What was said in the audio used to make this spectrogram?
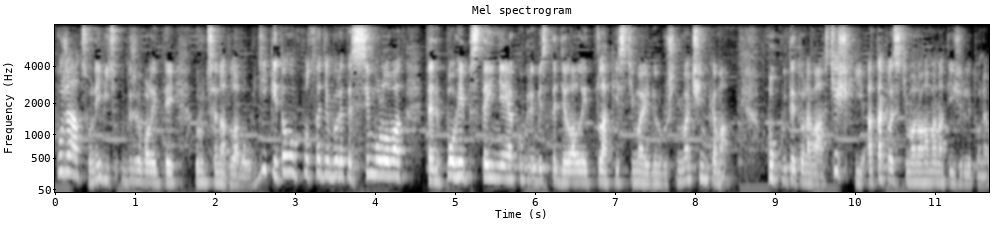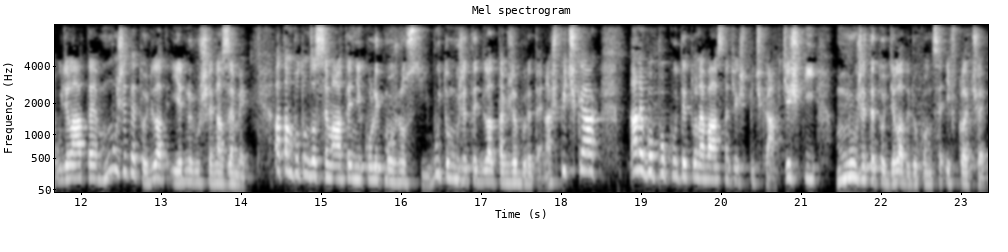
pořád co nejvíc udržovali ty ruce nad hlavou. Díky tomu v podstatě budete simulovat ten pohyb stejně, jako kdybyste dělali tlaky s těma jednoručníma činkama. Pokud je to na vás těžký a takhle s těma nohama na té židli to neuděláte, můžete to dělat jednoduše na zemi. A tam potom zase máte několik možností. Buď to můžete dělat tak, že budete na špičkách, anebo pokud je to na vás na těch špičkách těžký, můžete to dělat dokonce i v kleče.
